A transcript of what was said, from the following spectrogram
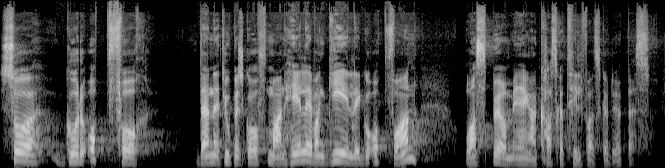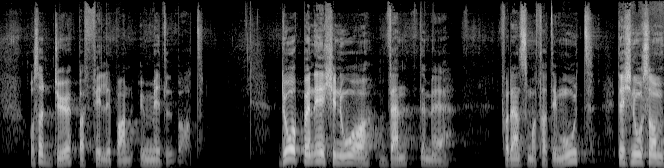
så går det opp for denne etiopiske hoffmannen. Hele evangeliet går opp for han, og han spør med en gang hva skal til for at det skal døpes. Og så døper Philip han umiddelbart. Dåpen er ikke noe å vente med for den som har tatt imot. Det er ikke noe som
